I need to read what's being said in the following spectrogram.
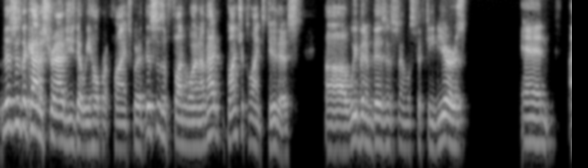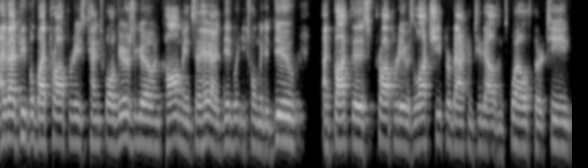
this is the kind of strategies that we help our clients with. This is a fun one. I've had a bunch of clients do this. Uh, we've been in business almost 15 years and i've had people buy properties 10 12 years ago and call me and say hey i did what you told me to do I bought this property. It was a lot cheaper back in 2012, 13.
